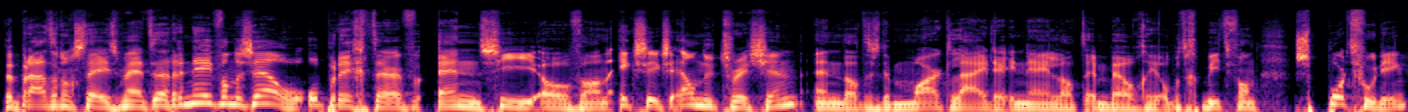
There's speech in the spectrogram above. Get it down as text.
We praten nog steeds met René van der Zel, oprichter en CEO van XXL Nutrition. En dat is de marktleider in Nederland en België op het gebied van sportvoeding.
